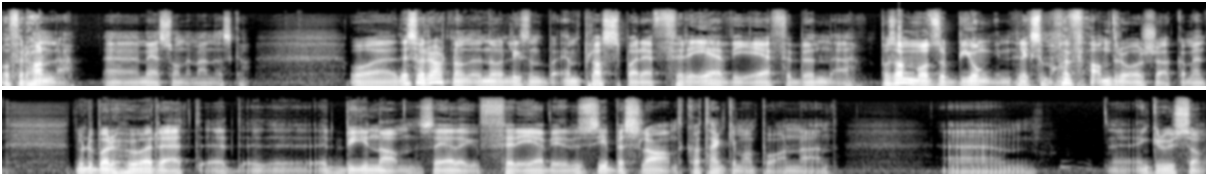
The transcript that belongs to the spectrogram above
å forhandle eh, med sånne mennesker. Og eh, det er så rart når, når liksom en plass bare for evig er forbundet. På samme måte som Bjugn, liksom av andre årsaker. Men når du bare hører et, et, et, bynavn, så er det for evig. Hvis du sier Beslan, hva tenker man på annet enn um, en grusom,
